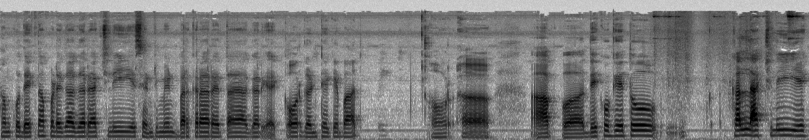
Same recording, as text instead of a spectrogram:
हमको देखना पड़ेगा अगर एक्चुअली ये सेंटिमेंट बरकरार रहता है अगर एक और घंटे के बाद। और आप देखोगे तो कल एक्चुअली एक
